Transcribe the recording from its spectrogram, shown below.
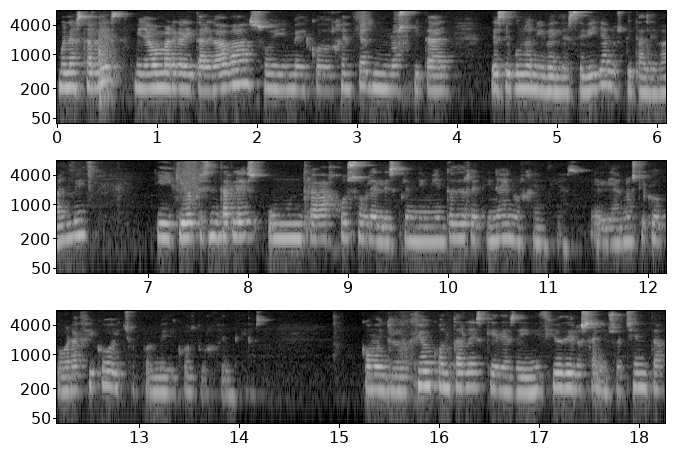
Buenas tardes, me llamo Margarita Algaba, soy médico de urgencias en un hospital de segundo nivel de Sevilla, el Hospital de Valme, y quiero presentarles un trabajo sobre el desprendimiento de retina en urgencias, el diagnóstico ecográfico hecho por médicos de urgencias. Como introducción, contarles que desde el inicio de los años 80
